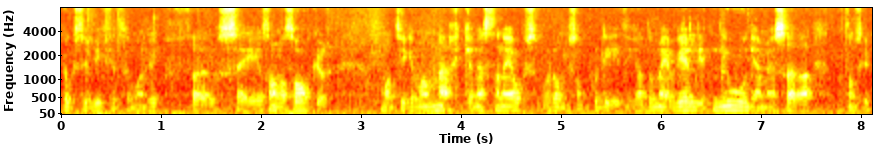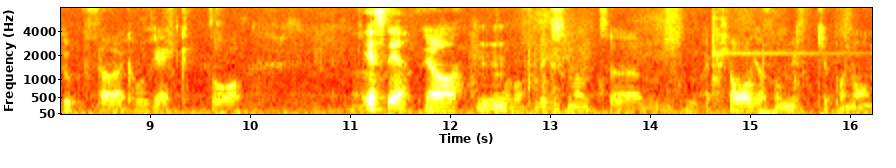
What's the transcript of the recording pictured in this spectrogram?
det är också viktigt hur man uppför sig och sådana saker. Och man tycker man märker nästan det också på dem som politiker att de är väldigt noga med så här, att de ska uppföra korrekt och SD? Ja, Mm. och de får liksom inte eh, klaga för mycket på någon.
